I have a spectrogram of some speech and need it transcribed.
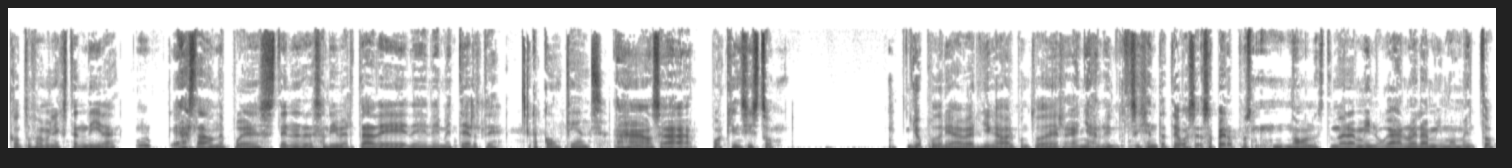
con tu familia extendida, hasta dónde puedes tener esa libertad de, de, de meterte. La confianza. Ajá, o sea, porque insisto, yo podría haber llegado al punto de regañarlo y si siéntate o hacer, o sea, pero pues no, no era mi lugar, no era mi momento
